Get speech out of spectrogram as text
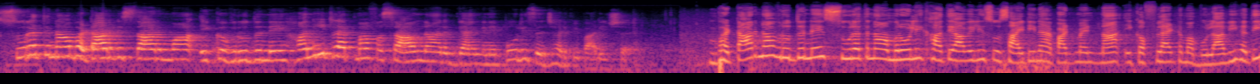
સુરતના ભટાર વિસ્તારમાં એક વૃદ્ધને હની ટ્રેપમાં ફસાવનાર ગેંગને પોલીસે ઝડપી પાડી છે. ભટારના વૃદ્ધને સુરતના અમરોલી ખાતે આવેલી સોસાયટીના એપાર્ટમેન્ટના એક ફ્લેટમાં બોલાવી હતી.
